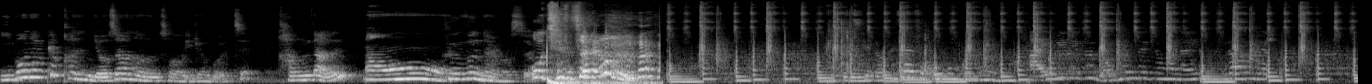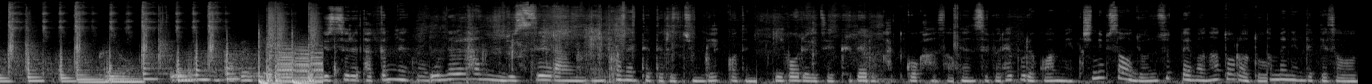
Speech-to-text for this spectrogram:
이번에 합격하는 여자 아나운서 이름 뭐였지? 강다은? 어. 그분 닮았어요. 오 진짜요? 제가 회사에서 뽑은 거는 뉴스를 다 끝내고 오늘 한 뉴스랑 앵커멘트들을 준비했거든요. 이거를 이제 그대로 갖고 가서 연습을 해보려고 합니다. 신입사원 연수 때만 하더라도 선배님들께서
